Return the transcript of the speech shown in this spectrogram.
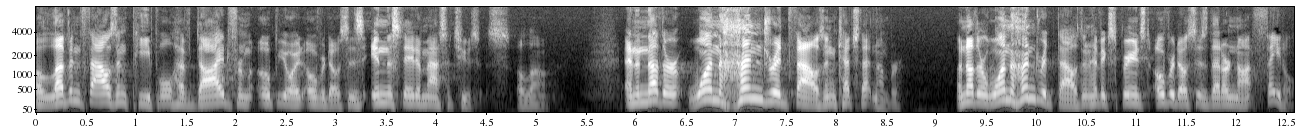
11,000 people have died from opioid overdoses in the state of Massachusetts alone. And another 100,000, catch that number, another 100,000 have experienced overdoses that are not fatal.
